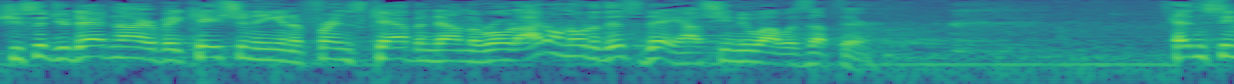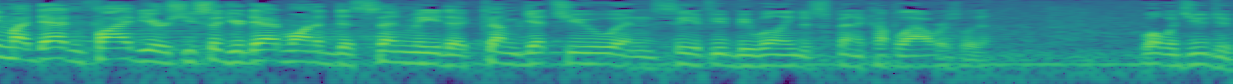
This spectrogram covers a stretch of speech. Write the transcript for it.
She said, Your dad and I are vacationing in a friend's cabin down the road. I don't know to this day how she knew I was up there. Hadn't seen my dad in five years. She said, Your dad wanted to send me to come get you and see if you'd be willing to spend a couple hours with him. What would you do?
